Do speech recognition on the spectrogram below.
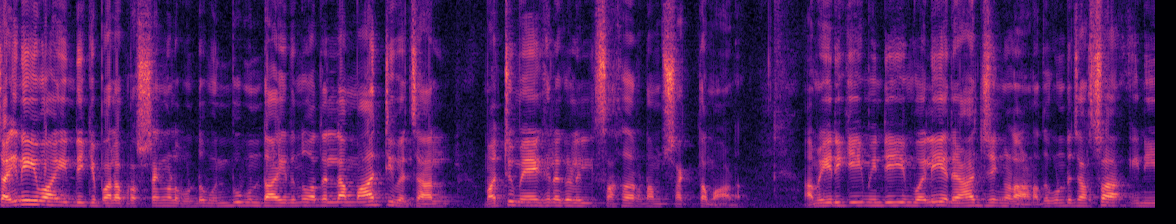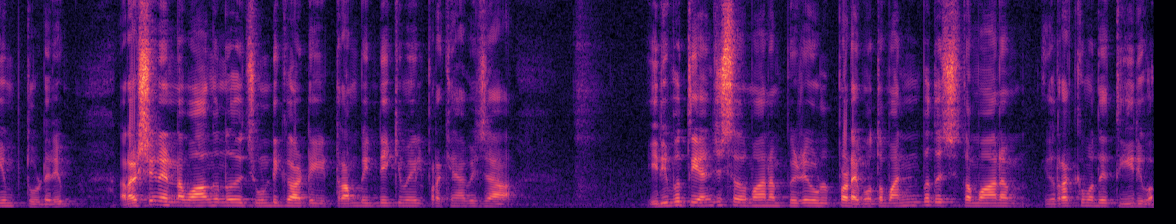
ചൈനയുമായി ഇന്ത്യയ്ക്ക് പല പ്രശ്നങ്ങളുമുണ്ട്. മുൻപും ഉണ്ടായിരുന്നു. അതെല്ലാം മാറ്റിവെച്ചാൽ മറ്റു മേഖലകളിൽ സഹകരണം ശക്തമാണ്. അമേരിക്കയും ഇന്ത്യയും വലിയ രാജ്യങ്ങളാണ്. അതുകൊണ്ട് ചർച്ച ഇനിയും തുടരും. റഷ്യൻ എണ്ണ വാങ്ങുന്നത് ചൂണ്ടിക്കാട്ടി ട്രംപ് ഇന്ത്യയ്ക്ക് മേൽ പ്രഖ്യാപിച്ച ഇരുപത്തിയഞ്ച് ശതമാനം പിഴ ഉൾപ്പെടെ മൊത്തം അൻപത് ശതമാനം ഇറക്കുമതി തീരുവ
